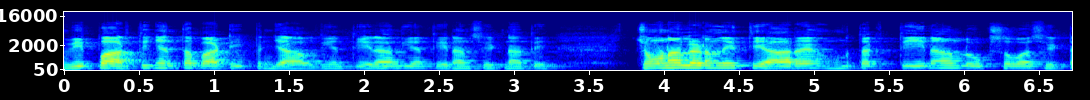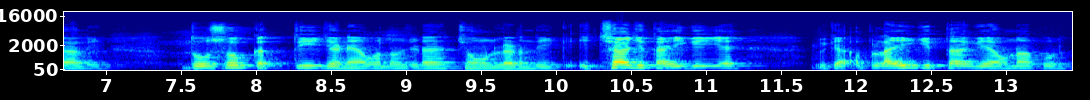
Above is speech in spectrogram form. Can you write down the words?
ਵੀ ਭਾਰਤੀ ਜਨਤਾ ਪਾਰਟੀ ਪੰਜਾਬ ਦੀਆਂ 13 ਦੀਆਂ 13 ਸੀਟਾਂ ਤੇ ਚੋਣਾਂ ਲੜਨ ਲਈ ਤਿਆਰ ਹੈ। ਹੁਣ ਤੱਕ 13 ਲੋਕ ਸਭਾ ਸੀਟਾਂ ਲਈ 231 ਜਣਿਆਂ ਵੱਲੋਂ ਜਿਹੜਾ ਚੋਣ ਲੜਨ ਦੀ ਇੱਕ ਇੱਛਾ ਜਤਾਈ ਗਈ ਹੈ। ਵੀ ਕਿ ਅਪਲਾਈ ਕੀਤਾ ਗਿਆ ਉਹਨਾਂ ਕੋਲ,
